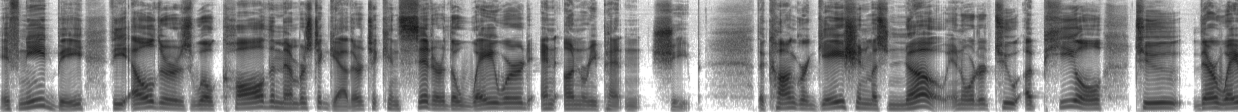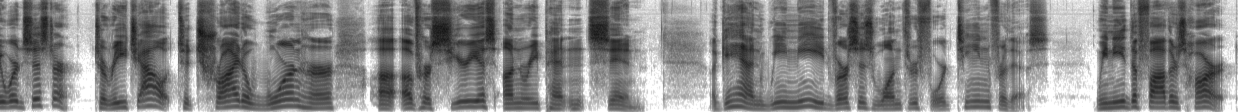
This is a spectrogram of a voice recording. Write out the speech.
if need be, the elders will call the members together to consider the wayward and unrepentant sheep. The congregation must know in order to appeal to their wayward sister, to reach out, to try to warn her uh, of her serious unrepentant sin. Again, we need verses 1 through 14 for this. We need the Father's heart.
